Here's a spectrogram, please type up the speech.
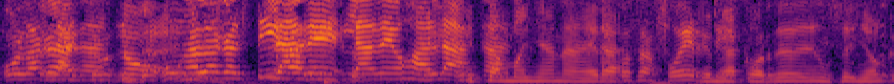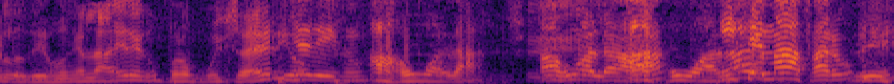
O lagarto. No, un La de, alagartijarito. la de ojalá. Esta mañana era Una cosa fuerte. que me acordé de un señor que lo dijo en el aire, pero muy serio. ¿Qué dijo? Ajualá. Ajualá. Ajualá. Y semáforo. Sí.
